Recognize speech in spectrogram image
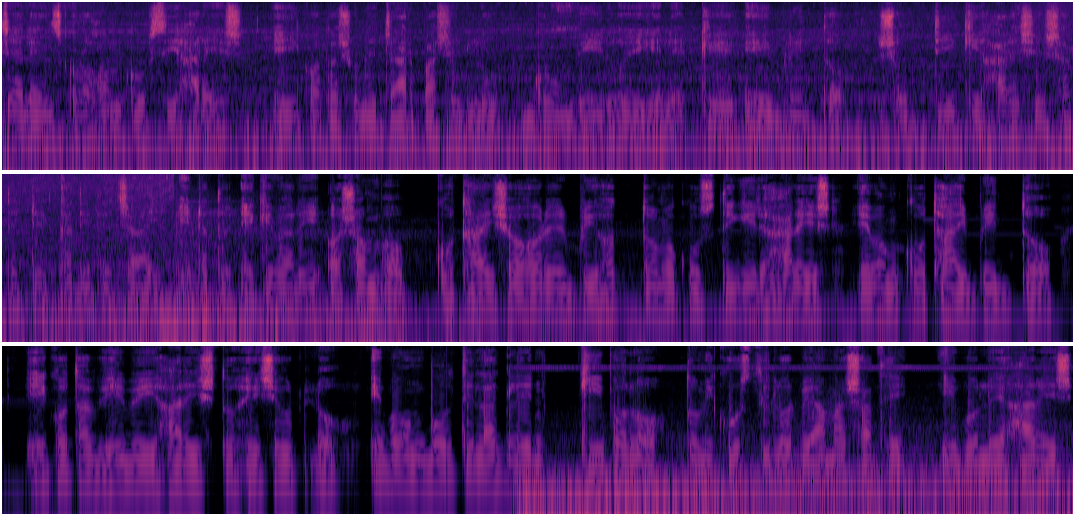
চ্যালেঞ্জ গ্রহণ করছি, হারেশ। এই কথা শুনে চারপাশের লোক গম্ভীর হয়ে গেলে। কে এই বৃদ্ধ? সত্যি কি হারেশের সাথে টেক্কা দিতে চাই? এটা তো একেবারেই অসম্ভব। কোথায় শহরের বৃহত্তম কুস্তিগির হারেশ এবং কোথায় বৃদ্ধ? এই কথা ভেবেই হারিস তো হেসে উঠল এবং বলতে লাগলেন, কি বলো? তুমি কুস্তি লড়বে আমার সাথে? এ বলে হারিস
